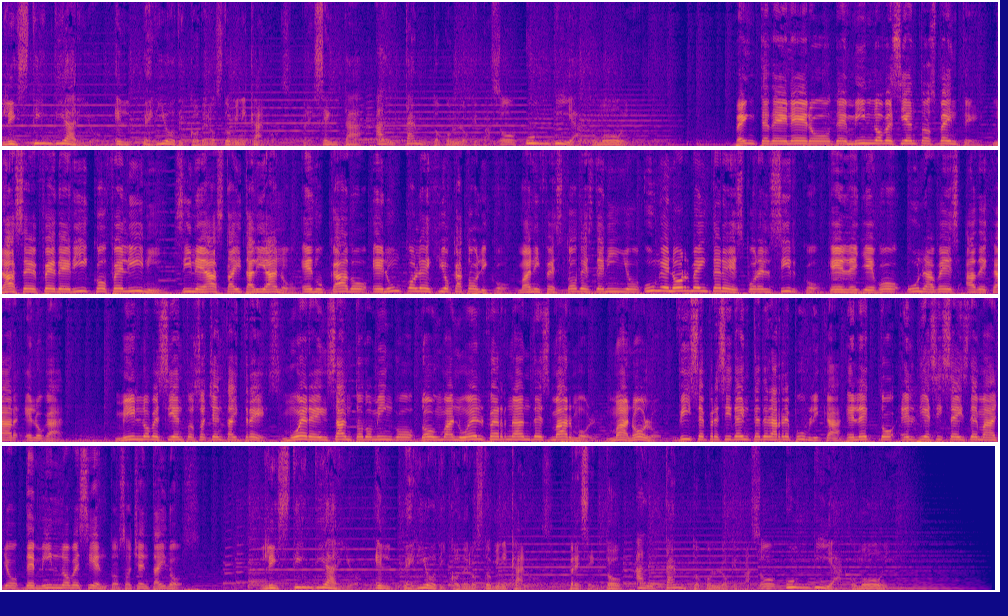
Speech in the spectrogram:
Listín Diario, el periódico de los dominicanos, presenta al tanto con lo que pasó un día como hoy. 20 de enero de 1920 nace Federico Fellini, cineasta italiano, educado en un colegio católico. Manifestó desde niño un enorme interés por el circo que le llevó una vez a dejar el hogar. 1983. Muere en Santo Domingo don Manuel Fernández Mármol, Manolo, vicepresidente de la República, electo el 16 de mayo de 1982. Listín Diario, el periódico de los dominicanos, presentó al tanto con lo que pasó un día como hoy.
